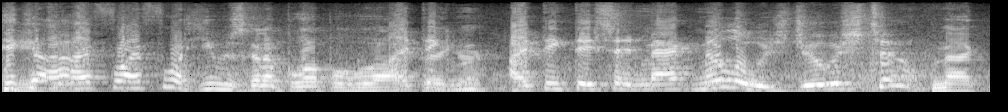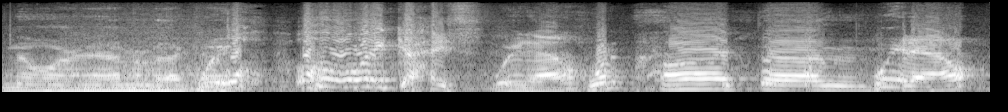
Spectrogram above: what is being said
He, He got- did. I, thought, I thought he was going to blow up a lot I think bigger. I think they said Mac Miller was Jewish too. Mac Miller, yeah, I remember that guy. Oh, oh white guys. Weird Al. What? Uh, um, Weird Al.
